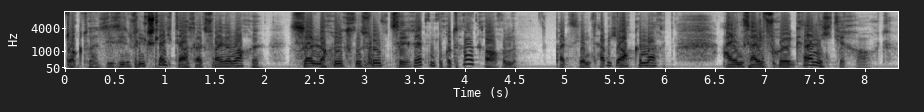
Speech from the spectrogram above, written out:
Doktor, Sie sehen viel schlechter aus als vor einer Woche. Sie sollen noch höchstens fünf Zigaretten pro Tag rauchen. Patient, habe ich auch gemacht. Eins habe ich früher gar nicht geraucht.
